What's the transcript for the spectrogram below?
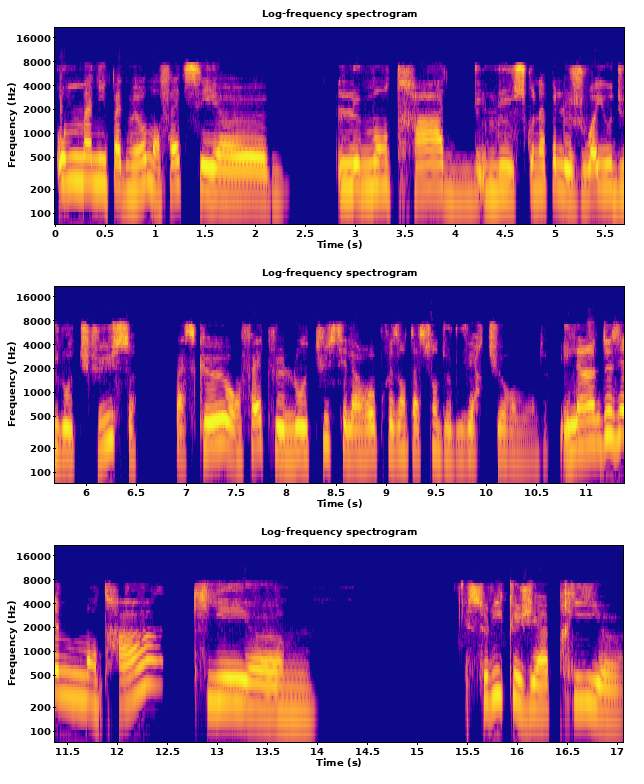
Om Mani Padme Om, en fait, c'est euh, le mantra, le, ce qu'on appelle le joyau du lotus, parce que en fait, le lotus c'est la représentation de l'ouverture au monde. Il a un deuxième mantra qui est euh, celui que j'ai appris euh,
